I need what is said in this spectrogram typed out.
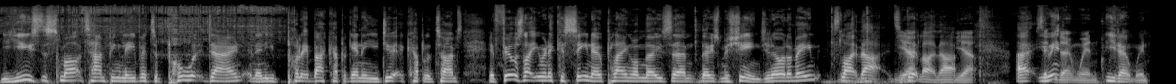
You use the smart tamping lever to pull it down, and then you pull it back up again, and you do it a couple of times. It feels like you're in a casino playing on those um, those machines. You know what I mean? It's like that. It's a bit like that. yeah. Uh, Except you don't win. You don't win.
